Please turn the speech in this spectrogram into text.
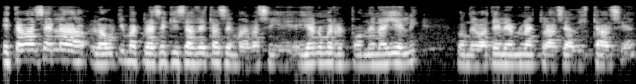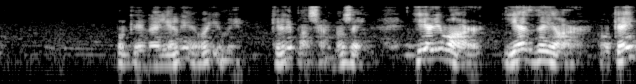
esta va a ser la, la última clase quizás de esta semana. Si ella no me responde Nayeli, donde va a tener una clase a distancia. Porque Nayeli, óyeme, ¿qué le pasa? No sé. Here you are. Yes, they are. Okay.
